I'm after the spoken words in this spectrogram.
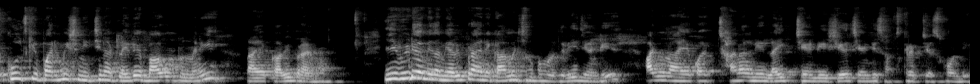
స్కూల్స్కి పర్మిషన్ ఇచ్చినట్లయితే బాగుంటుందని నా యొక్క అభిప్రాయం. ఈ వీడియో మీద మీ అభిప్రాయాన్ని కామెంట్స్ రూపంలో తెలియజేయండి. అండ్ నా యొక్క ఛానల్ని లైక్ చేయండి షేర్ చేయండి సబ్స్క్రైబ్ చేసుకోండి.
